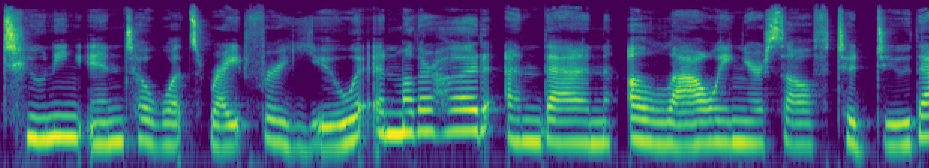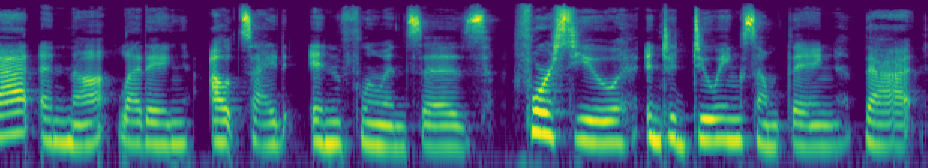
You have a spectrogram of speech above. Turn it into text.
tuning into what's right for you in motherhood and then allowing yourself to do that and not letting outside influences force you into doing something that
